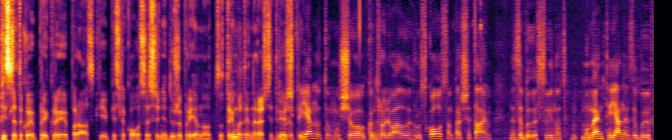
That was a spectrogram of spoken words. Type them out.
Після такої прикрої поразки, після колоса сьогодні дуже приємно от, отримати Дуже, нарешті три Дуже очки. приємно, тому що контролювали гру з колосом перший тайм, не забили свої моменти. Я не забив,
